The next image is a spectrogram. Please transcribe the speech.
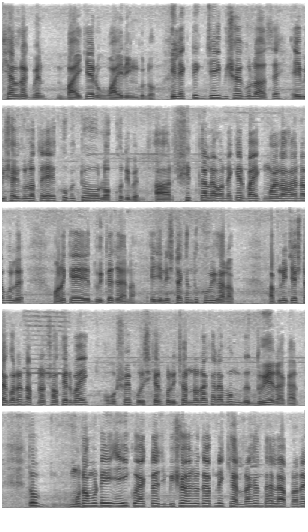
খেয়াল রাখবেন, বাইকের ওয়ারিংগুলো। ইলেকট্রিক যেই বিষয়গুলো আছে, এই বিষয়গুলোতে খুব একটু লক্ষ্য দিবেন। আর শীতকালে অনেকের বাইক ময়লা হয় না বলে অনেকে ধুইতে চায় না। এই জিনিসটা কিন্তু খুবই খারাপ। আপনি চেষ্টা করেন আপনার শখের বাইক অবশ্যই পরিষ্কার, পরিচ্ছন্ন রাখার এবং ধুয়ে রাখার। তো মোটামুটি এই কয়েকটা বিষয়ে যদি আপনি খেয়াল রাখেন, তাহলে আপনারে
